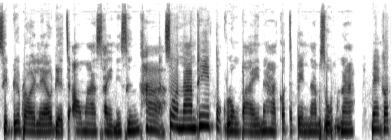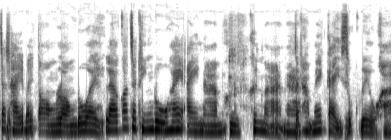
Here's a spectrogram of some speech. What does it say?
เสร็จเรียบร้อยแล้ว เดี๋ยวจะเอามาใส่ในซึ้งค่ะ ส่วนน้ำที่ตกลงไปนะคะ ก็จะเป็นน้ำซุปนะ แม่ก็จะใช้ใบตองรองด้วย แล้วก็จะทิ้งรูให้ไอ้น้ำคือขึ้นมานะ จะทำให้ไก่สุกเร็วค่ะ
